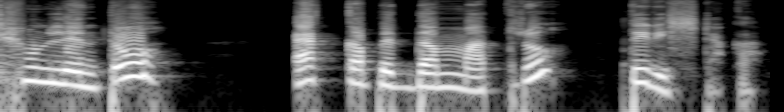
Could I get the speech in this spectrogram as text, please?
শুনলেন তো? এক কাপের দাম মাত্র তিরিশ টাকা।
